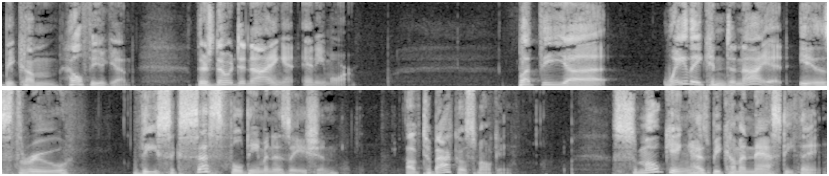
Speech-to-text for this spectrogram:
become healthy again. There's no denying it anymore. But the uh, way they can deny it is through the successful demonization of tobacco smoking smoking has become a nasty thing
